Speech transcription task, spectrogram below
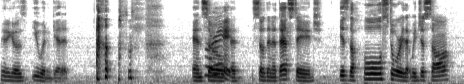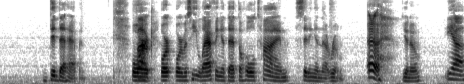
And he goes, "You wouldn't get it." and so, Alright. at, so then at that stage, is the whole story that we just saw? Did that happen? Or, Fuck. or or was he laughing at that the whole time sitting in that room? Ugh. You know, Yeah.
